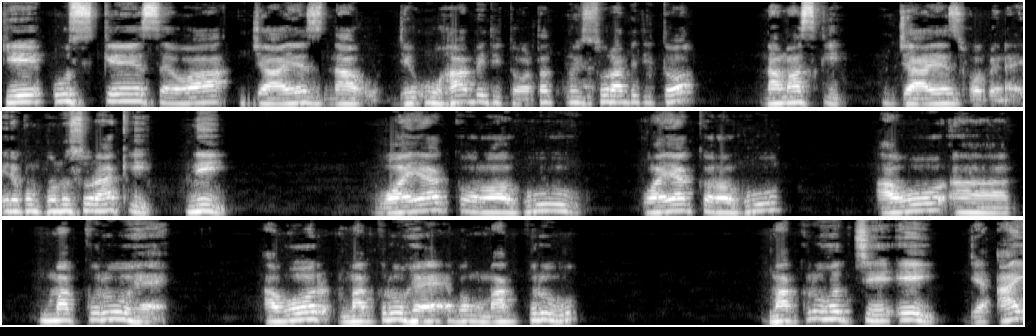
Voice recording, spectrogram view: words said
কে উসকে সেওয়া জায়েজ না হোক যে উহা ব্যতীত অর্থাৎ ওই সুরা ব্যতীত নামাজ কি জায়েজ হবে না এরকম কোন সুরা কি নেই ওয়াক রহু ওয়াক রহু আও মাকরু হ্যাঁ আওর মাকরু হ্যাঁ এবং মাকরু মাকরু হচ্ছে এই যে আই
